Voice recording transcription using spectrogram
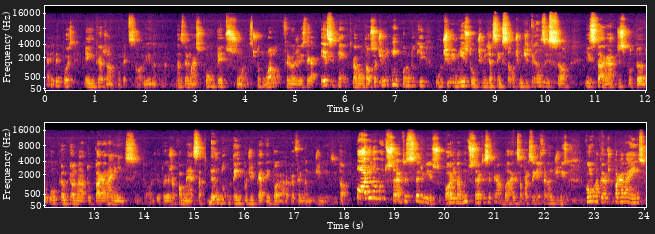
e aí depois entra já na competição ali na, nas demais competições. De todo modo, o Fernando Diniz terá esse tempo para montar o seu time, enquanto que o time misto, o time de ascensão, o time de transição estará disputando o campeonato paranaense. Então a diretoria já começa dando um tempo de pré-temporada para Fernando Diniz. Então pode dar muito certo esse serviço, pode dar muito certo esse trabalho, essa parceria de Fernando Diniz com o Atlético Paranaense.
